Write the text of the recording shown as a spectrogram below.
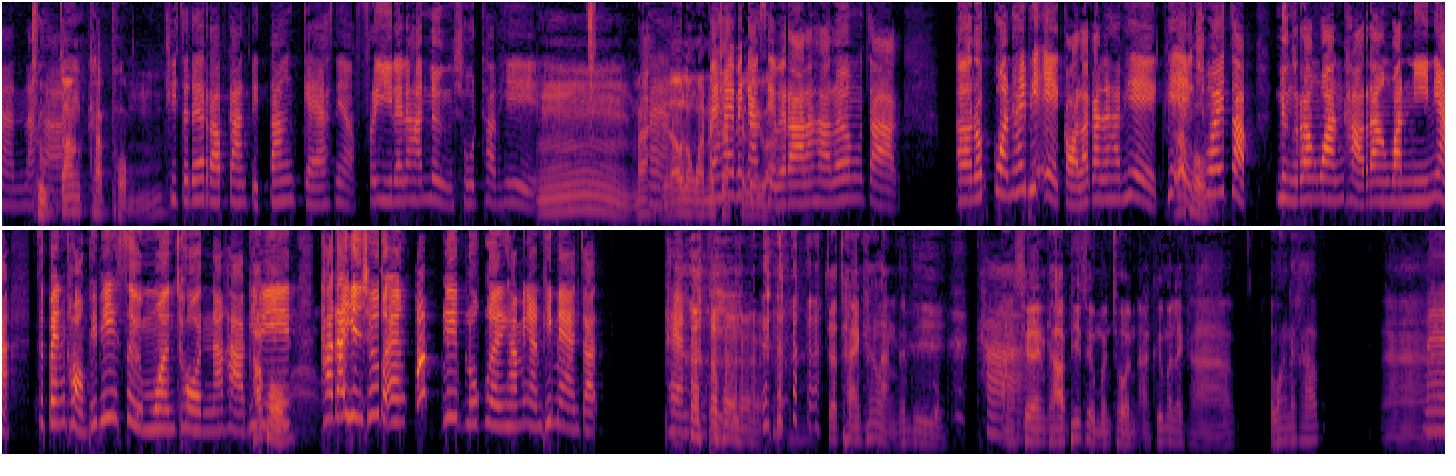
นั้นนะคะๆถูกต้องครับผม ที่จะได้รับการติดตั้งแก๊สเนี่ย ฟรีเลยนะคะ 1 ชุดค่ะพี่อืมมาแหม่เดี๋ยวเราลงวันมาไม่จับให้กัเป็นนเลการยดีเสียกเวว่าลานะคะ เริ่มจาก เอ่อรบกวนให้พี่เอกก่อนแล้วกันนะคะพี่เอกพี่เอกครับผมช่วยจับหนึ่งรางวัลค่ะ รางวัลนี้เนี่ยจะเป็นของพี่ๆสื่อมวลชนนะคะพี่ครับผมๆถ้าได้ยินชื่อตัวเองปั๊บรีบลุกเลยนะคะไม่งั้นพี่แมนจะแทนทันที จะแทงข้างหลังทันทีค่ะ อะเชิญครับ พี่สื่อมวลชนอะขึ้นมาเลยครับ ระวังนะครับอ่าแม่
